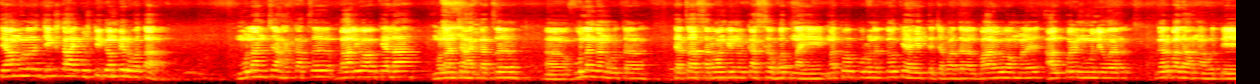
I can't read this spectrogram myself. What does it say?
त्यामुळं जे काय गोष्टी गंभीर होतात मुलांच्या हक्काचं बालविवाह केला मुलांच्या हक्काचं उल्लंघन होतं त्याचा सर्वांगीण विकास होत नाही महत्त्वपूर्ण धोके आहेत त्याच्याबद्दल. बालविवाहामुळे अल्पवयीन मुलीवर गर्भधारणा होते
